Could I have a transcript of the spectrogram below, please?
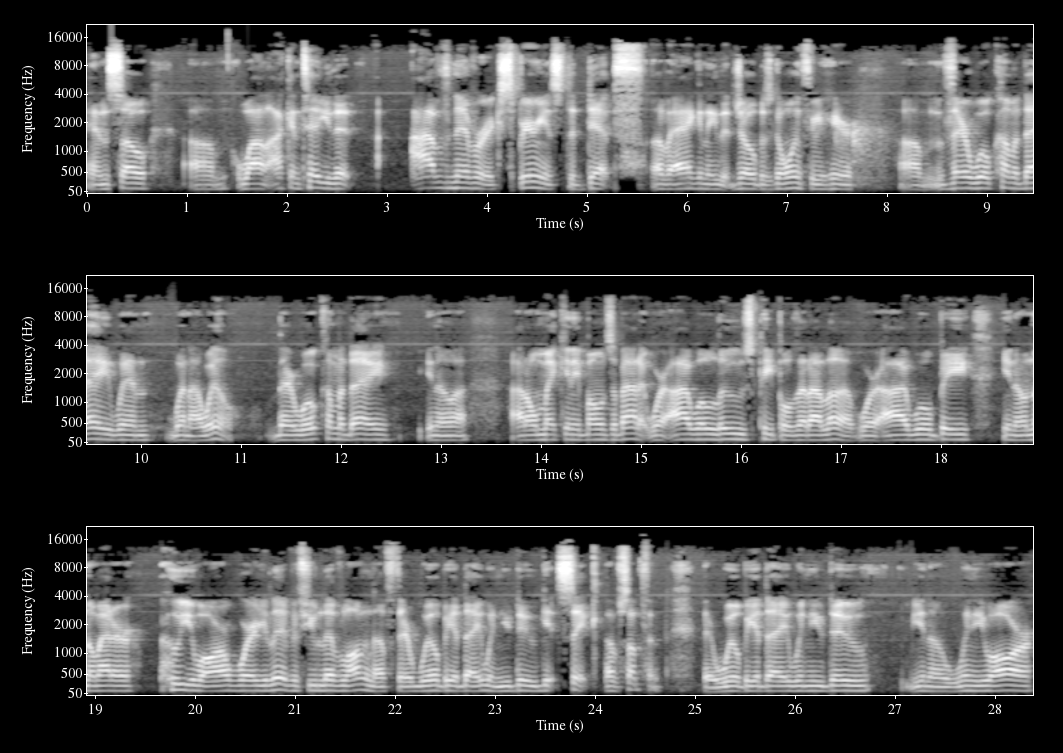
And so, um, while I can tell you that I've never experienced the depth of agony that Job is going through here um, there will come a day when when I will. There will come a day, you know, I, I don't make any bones about it, where I will lose people that I love, where I will be, you know, no matter who you are, where you live, if you live long enough, there will be a day when you do get sick of something. There will be a day when you do, you know, when you are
